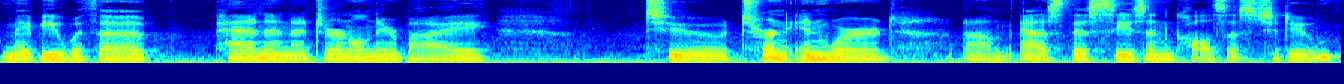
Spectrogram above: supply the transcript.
maybe with a pen and a journal nearby to turn inward um, as this season calls us to do,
